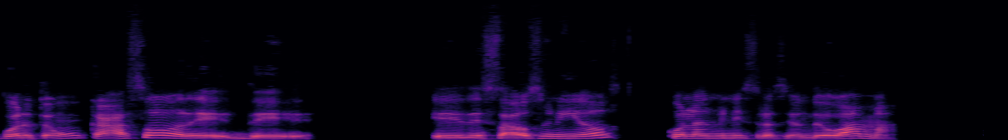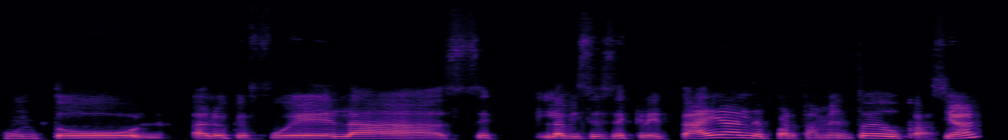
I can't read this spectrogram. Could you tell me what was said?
bueno, tengo un caso de, de, eh, de Estados Unidos con la administración de Obama, junto a lo que fue la, la vicesecretaria del Departamento de Educación.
